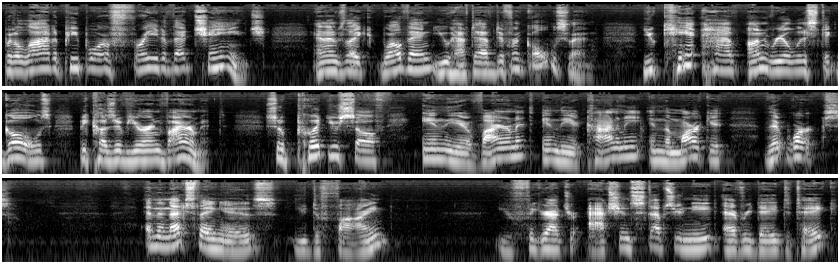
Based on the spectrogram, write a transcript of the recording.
but a lot of people are afraid of that change. And I was like, well, then you have to have different goals then. You can't have unrealistic goals because of your environment. So put yourself in the environment, in the economy, in the market that works. And the next thing is you define you figure out your action steps you need every day to take,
